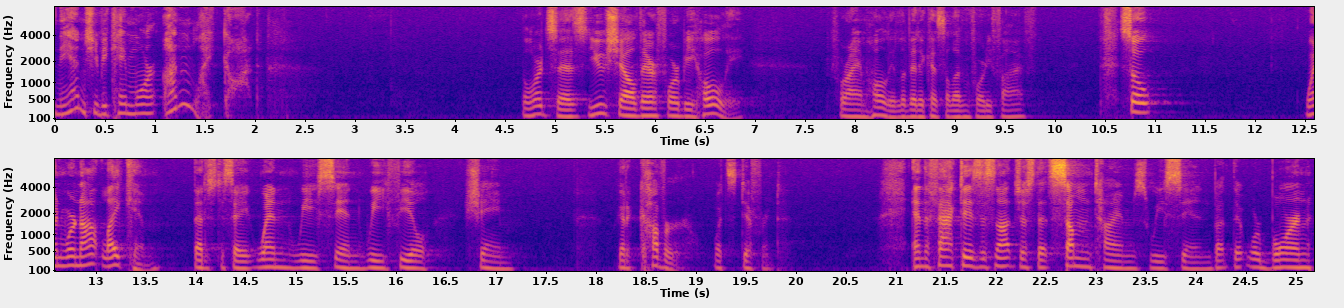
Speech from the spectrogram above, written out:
the end, she became more unlike God. The Lord says, You shall therefore be holy, for I am holy. Leviticus 11:45. So, when we're not like Him, that is to say, when we sin, we feel shame. We've got to cover what's different. And the fact is, it's not just that sometimes we sin, but that we're born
